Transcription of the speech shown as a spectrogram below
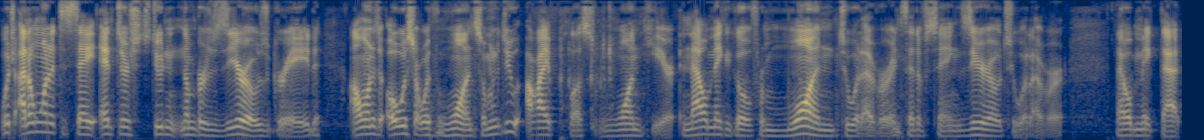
which I don't want it to say enter student number zero's grade. I want it to always start with 1. So I'm going to do i plus 1 here. And that will make it go from 1 to whatever instead of saying 0 to whatever. That will make that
